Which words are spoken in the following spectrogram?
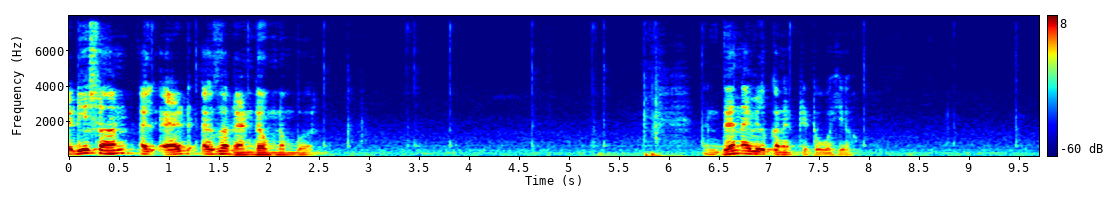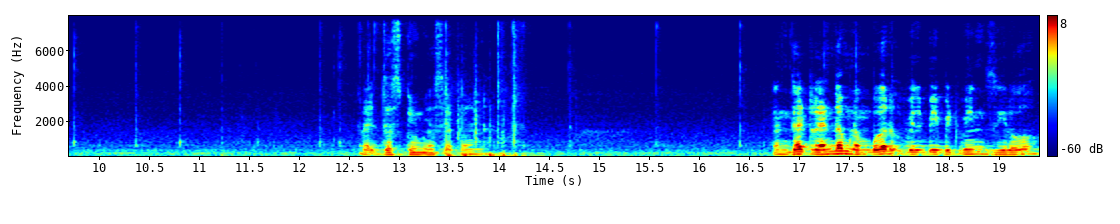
addition i'll add as a random number. And then i will connect it over here. Right just give me a second. And that random number will be between 0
